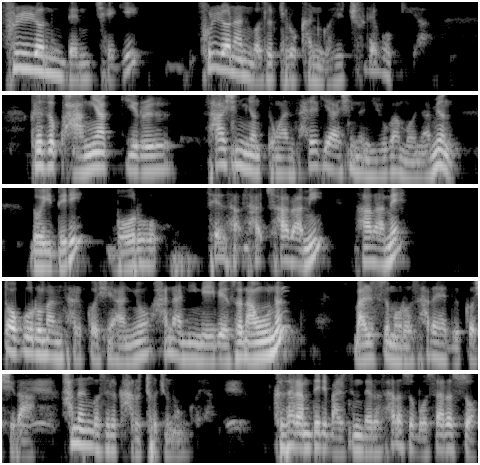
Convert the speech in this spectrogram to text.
훈련된 책이 훈련한 것을 기록한 것이 출애굽기야. 그래서 광야길을 40년 동안 살게 하시는 이유가 뭐냐면 너희들이 뭐로 세- 사- 사- 사람이 사람의 떡으로만 살 것이 아니요 하나님의 입에서 나오는 말씀으로 살아야 될 것이라 하는 것을 가르쳐 주는 거야. 그 사람들이 말씀대로 살았어 못 살았어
